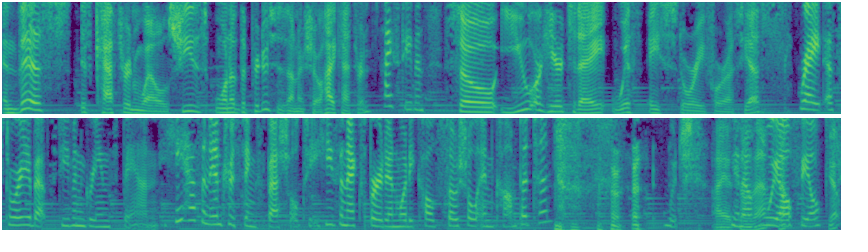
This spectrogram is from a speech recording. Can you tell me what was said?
And this is Catherine Wells. She's one of the producers on our show. Hi, Catherine. Hi, Stephen. So you are here today with a story for us, yes? Right, a story about Stephen Greenspan. He has an interesting specialty. He's an expert in what he calls social incompetence, which I you know that. we yep. all feel. Yep.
